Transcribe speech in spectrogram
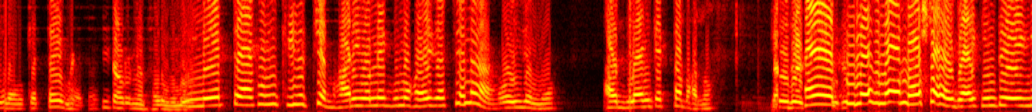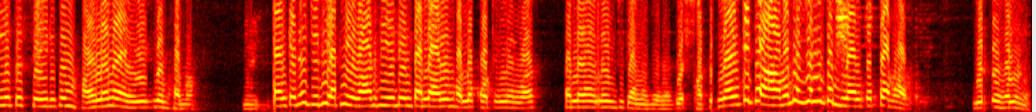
ব্ল্যাঙ্কেটটাই ভালো। কি কারণে ভালো লেপটা এখন কি হচ্ছে? ভারী অনেকগুলো হয়ে যাচ্ছে না? ওই জন্য। আর ব্ল্যাঙ্কেটটা ভালো। হ্যাঁ তুলো গুলো নষ্ট হয়ে যায় কিন্তু এইগুলো তো সেই রকম হয় না না এইগুলো ভালো। ব্ল্যাঙ্কেটে যদি আপনি দিয়ে দেন তাহলে আরও ভালো কটনের ওয়ার তাহলে এনার্জি কেন বেরোবে? ব্ল্যাঙ্কেট আমাদের জন্য তো ব্ল্যাঙ্কেটটা ভালো। ভালো না?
